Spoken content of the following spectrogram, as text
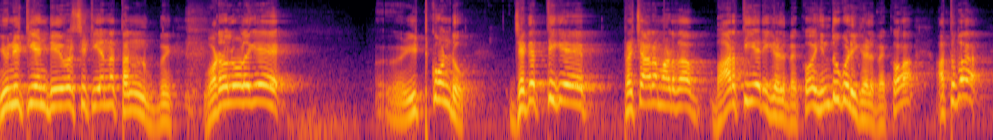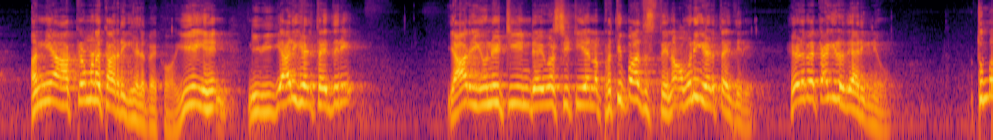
ಯೂನಿಟಿ ಆ್ಯಂಡ್ ಡೈವರ್ಸಿಟಿಯನ್ನು ತನ್ನ ಒಡಲೊಳಗೆ ಇಟ್ಕೊಂಡು ಜಗತ್ತಿಗೆ ಪ್ರಚಾರ ಮಾಡಿದ ಭಾರತೀಯರಿಗೆ ಹೇಳಬೇಕೋ, ಹಿಂದೂಗಳಿಗೆ ಹೇಳಬೇಕೋ, ಅಥವಾ ಅನ್ಯ ಆಕ್ರಮಣಕಾರರಿಗೆ ಹೇಳಬೇಕೋ? ಈ ನೀವು ಈಗ ಯಾರಿಗೆ ಹೇಳ್ತಾ ಇದ್ದೀರಿ? ಯಾರು ಯೂನಿಟಿ ಇನ್ ಡೈವರ್ಸಿಟಿಯನ್ನು ಪ್ರತಿಪಾದಿಸ್ತೇನೋ ಅವನಿಗೆ ಹೇಳ್ತಾ ಇದ್ದೀರಿ. ಹೇಳಬೇಕಾಗಿರೋದು ಯಾರಿಗೆ ನೀವು? ತುಂಬ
